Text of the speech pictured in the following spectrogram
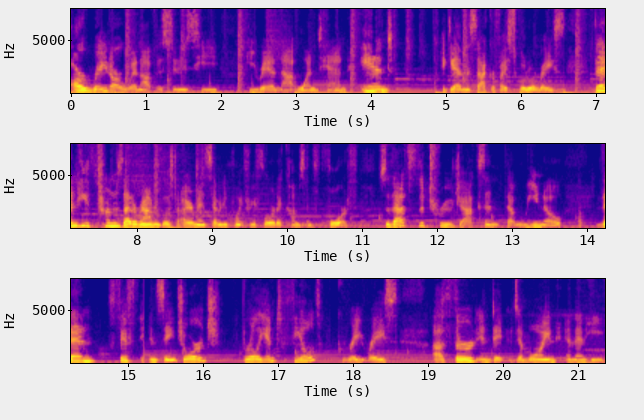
our radar went up as soon as he he ran that 110. And again, the sacrifice to go to a race. Then he turns that around and goes to Ironman 70.3 Florida, comes in fourth. So that's the true Jackson that we know. Then fifth in St. George, brilliant field, great race. Uh, third in De- Des Moines, and then he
